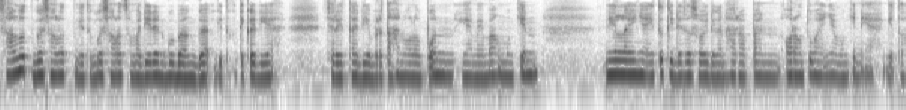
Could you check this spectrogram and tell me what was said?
salut gue salut gitu. Gue salut sama dia dan gue bangga gitu ketika dia cerita dia bertahan walaupun ya memang mungkin nilainya itu tidak sesuai dengan harapan orang tuanya mungkin ya gitu.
